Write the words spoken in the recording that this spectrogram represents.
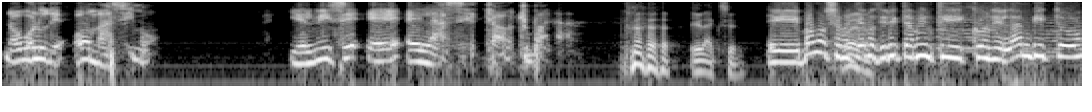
no bolude, o Máximo. Y el vice es el ACE. Chao, chupada. el Axel. Eh, vamos a Bueno. meternos directamente con el ámbito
